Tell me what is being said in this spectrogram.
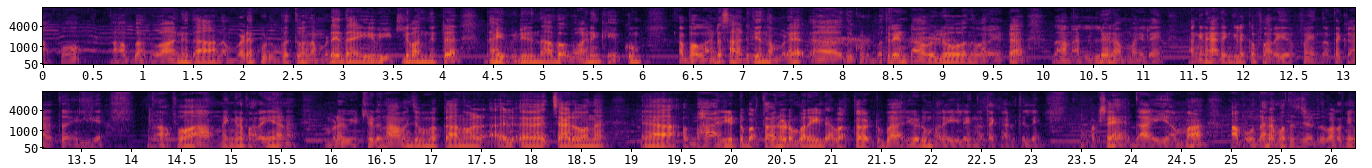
അപ്പോൾ ആ ഭഗവാൻ ഇതാ നമ്മുടെ കുടുംബത്ത് നമ്മുടെ ഇതാ ഈ വീട്ടിൽ വന്നിട്ട് ഇതാ ഇവിടെ ഇരുന്ന് ആ ഭഗവാനും കേൾക്കും ആ ഭഗവാന്റെ സാന്നിധ്യം നമ്മുടെ ഇത് കുടുംബത്തിൽ ഉണ്ടാവുമല്ലോ എന്ന് പറഞ്ഞിട്ട് ഇതാ നല്ലൊരു അമ്മയല്ലേ? അങ്ങനെ ആരെങ്കിലുമൊക്കെ പറയും? ഇപ്പോൾ ഇന്നത്തെ കാലത്ത് ഇല്ല. അപ്പോൾ ആ അമ്മ ഇങ്ങനെ പറയുകയാണ് നമ്മുടെ വീട്ടിലൊരു നാമം ജപം വെക്കാന്ന് വെച്ചാലോ എന്ന്. ഭാര്യയിട്ട് ഭർത്താവിനോടും പറയില്ല ഭർത്താവായിട്ട് ഭാര്യയോടും പറയില്ല ഇന്നത്തെ കാലത്തല്ലേ പക്ഷേ ഇതാ ഈ അമ്മ ആ പൂന്നാരം മുത്തച്ഛന്റെ അടുത്ത് പറഞ്ഞു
